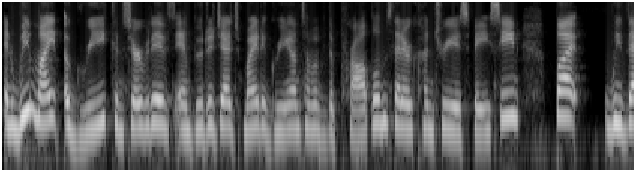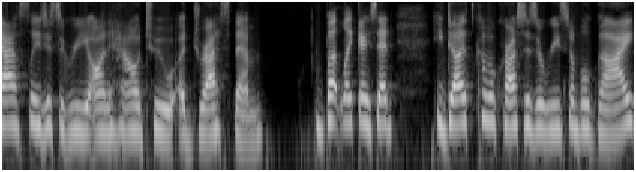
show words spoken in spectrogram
And we might agree, conservatives and Buttigieg might agree on some of the problems that our country is facing, but we vastly disagree on how to address them. But like I said, he does come across as a reasonable guy.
